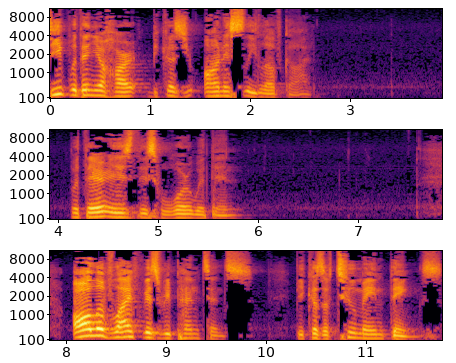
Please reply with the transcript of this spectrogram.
deep within your heart because you honestly love God. But there is this war within. All of life is repentance because of two main things.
